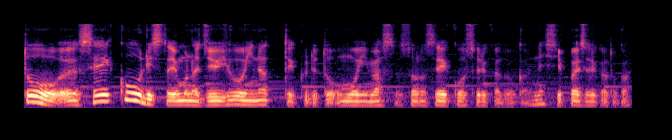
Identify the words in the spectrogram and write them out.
と成功率というものは重要になってくると思います。その成功するかどうかね失敗するかとか。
